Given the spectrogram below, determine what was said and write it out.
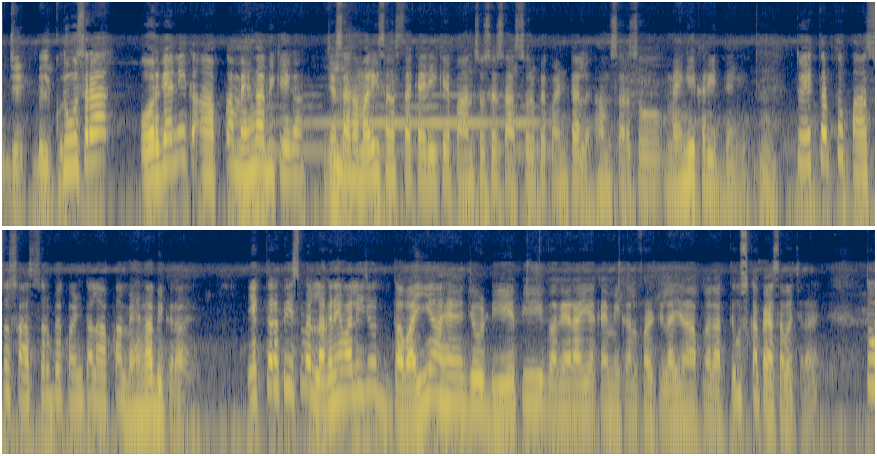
जी बिल्कुल। दूसरा ऑर्गेनिक आपका महँगा बिकेगा। जैसा हम्म। हमारी संस्था कह रही कि 500 से 700 रुपए क्विंटल हम सरसों महँगी खरीद देंगे। हम्म, तो एक तरफ़ तो 500-700 रुपए क्विंटल आपका महँगा बिक रहा है। एक तरफ़ इसमें लगने वाली जो दवाइयाँ हैं जो डीएपी वगैरह या केमिकल फर्टिलाइज़र आप लगाते हैं उसका पैसा बच रहा है। तो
